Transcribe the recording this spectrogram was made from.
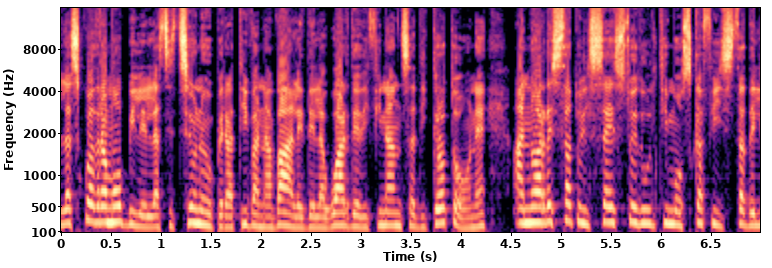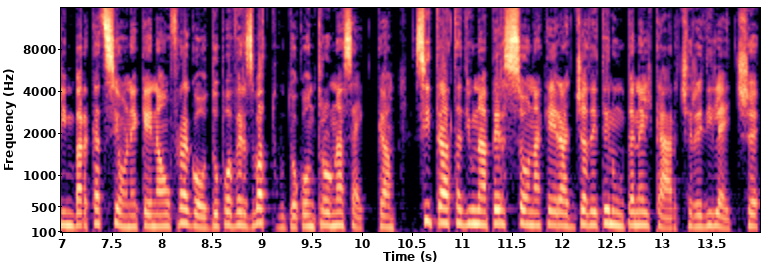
La squadra mobile e la sezione operativa navale della Guardia di Finanza di Crotone hanno arrestato il sesto ed ultimo scafista dell'imbarcazione che naufragò dopo aver sbattuto contro una secca. Si tratta di una persona che era già detenuta nel carcere di Lecce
